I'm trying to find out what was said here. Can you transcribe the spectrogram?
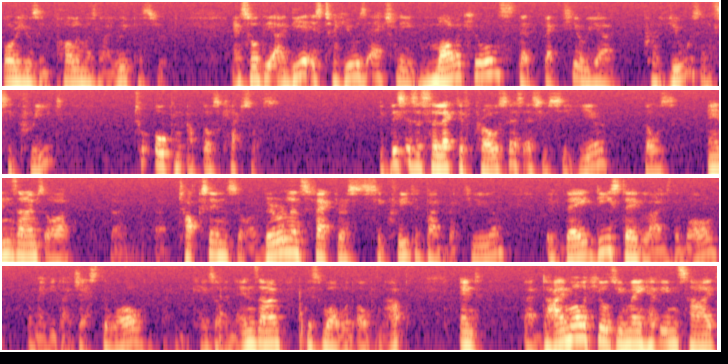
or using polymers like we pursued. And so the idea is to use actually molecules that bacteria produce and secrete to open up those capsules. If this is a selective process, as you see here, those enzymes or um, uh, toxins or virulence factors secreted by the bacterium, if they destabilize the wall, or maybe digest the wall, case of an enzyme, this wall would open up, and uh, dye molecules you may have inside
